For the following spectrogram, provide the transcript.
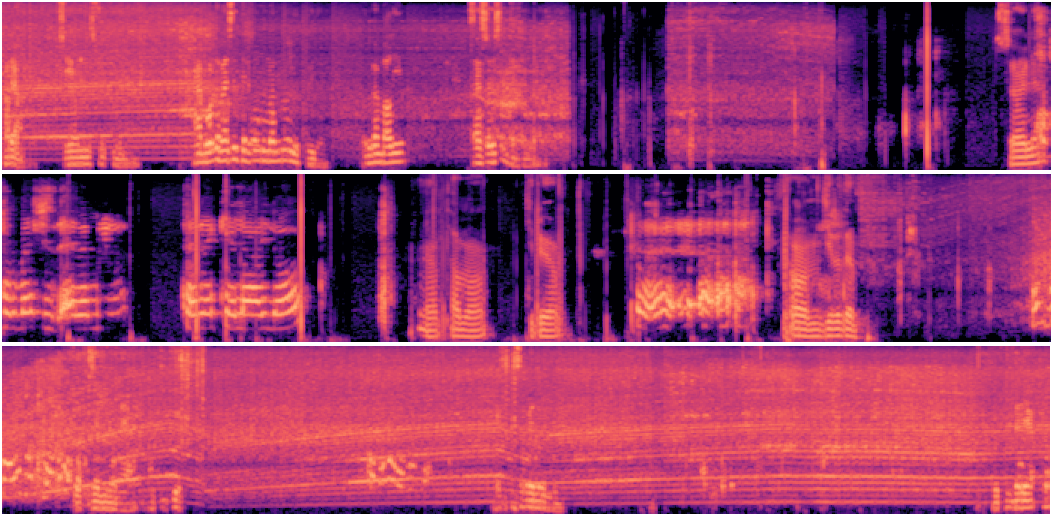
Hadi abi. Şey yanlış. Ha bu arada ben senin telefon numaranı unuttuydum. Onu ben bağlayayım. Sen söylesene telefon Söyle. 0500 LMI Terekelaylo. Ha, tamam. Giriyorum. Tamam girdim. Bu ne oldu? Çok güzel ya. Hadi gir. Eskisi benim. Kötüleri yapma.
